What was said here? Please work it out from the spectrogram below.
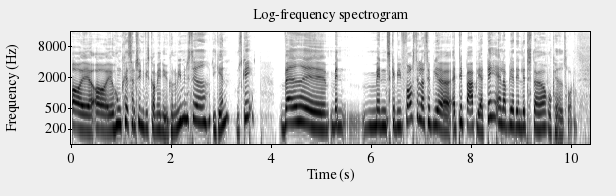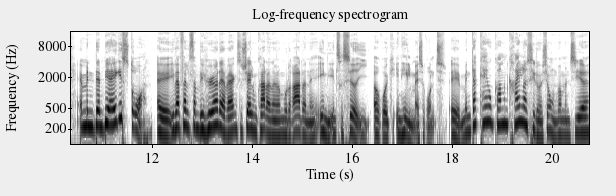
Og, øh, og øh, hun kan sandsynligvis komme ind i økonomiministeriet igen, måske. Hvad, øh, men, men skal vi forestille os, at det, bliver, at det bare bliver det, eller bliver det en lidt større rokade, tror du? Men den bliver ikke stor. Øh, I hvert fald, som vi hører, der er hverken Socialdemokraterne eller Moderaterne egentlig interesseret i at rykke en hel masse rundt. Øh, men der kan jo komme en krejlersituation, hvor man siger,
